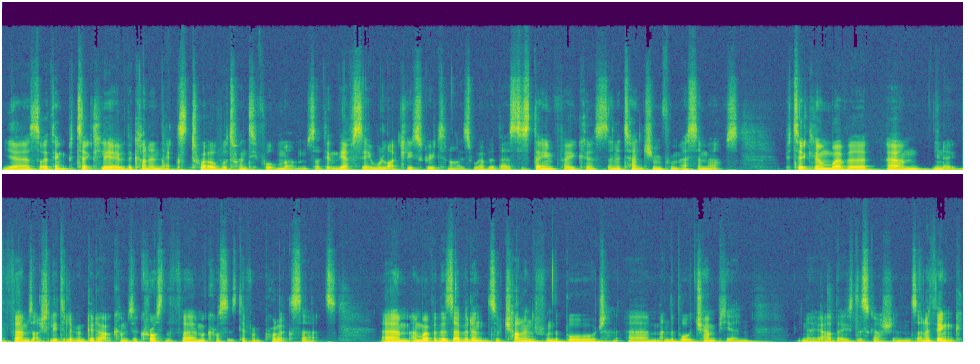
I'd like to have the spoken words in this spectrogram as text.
Yeah, so I think particularly over the kind of next 12 or 24 months, I think the FCA will likely scrutinise whether there's sustained focus and attention from SMFs, particularly on whether um, you know the firm's actually delivering good outcomes across the firm, across its different product sets, um, and whether there's evidence of challenge from the board um, and the board champion, you know, out those discussions. And I think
